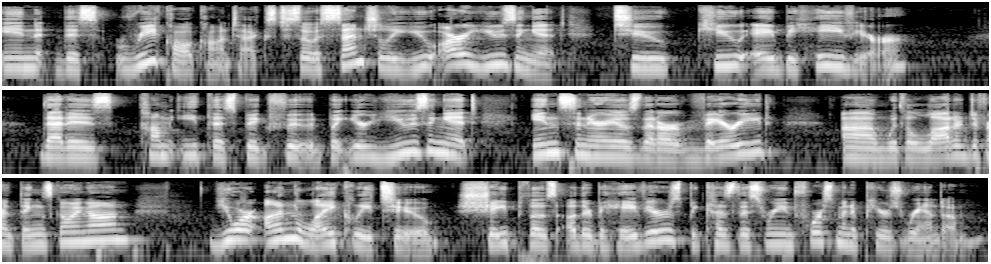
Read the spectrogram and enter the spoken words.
in this recall context, so essentially you are using it to cue a behavior that is come eat this big food, but you're using it in scenarios that are varied um, with a lot of different things going on, you are unlikely to shape those other behaviors because this reinforcement appears random,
